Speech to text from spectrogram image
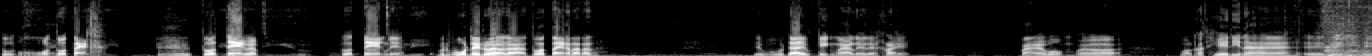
ตัวโอ้โหตัวแตก ตัวแตกแบบ To you. ตัวแตกเลยอะมันพูดได้ด้วยเหรอนะตัวแตกขนาดนั้นยังพูดได้เก่งมากเลยนะใครมาครับผมเพราะ บอสก็เท่ดีนะ เออเท่ดีเท่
